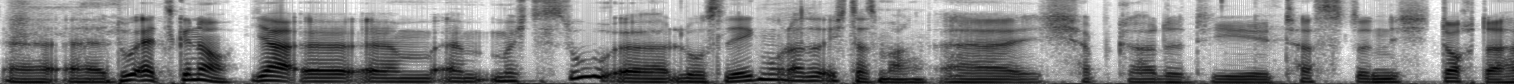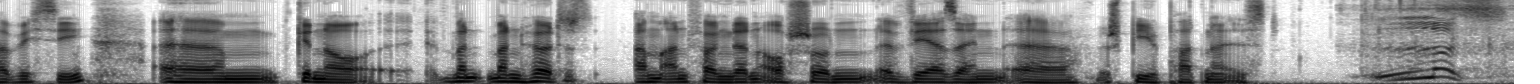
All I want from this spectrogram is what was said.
Äh, äh, Duett, genau. Ja, äh, ähm, ähm, möchtest du äh, loslegen oder soll ich das machen? Äh, ich habe gerade die Taste nicht. Doch, da habe ich sie. Ähm, genau. Man, man hört am Anfang dann auch schon, wer sein äh, Spielpartner ist. Los!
